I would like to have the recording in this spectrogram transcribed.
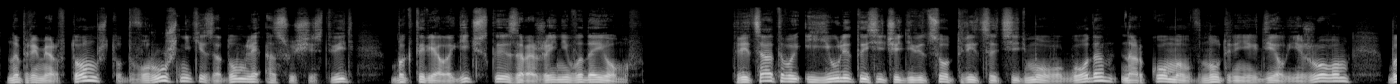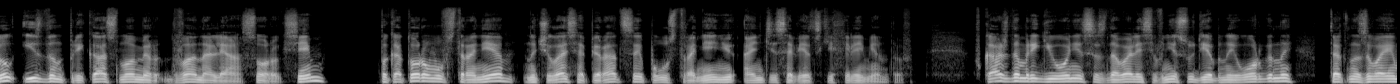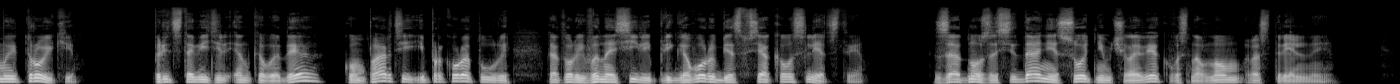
Например, в том, что двурушники задумали осуществить бактериологическое заражение водоемов. 30 июля 1937 года наркомом внутренних дел Ежовым был издан приказ номер 2047 по которому в стране началась операция по устранению антисоветских элементов. В каждом регионе создавались внесудебные органы, так называемые «тройки», представитель НКВД, Компартии и прокуратуры, которые выносили приговоры без всякого следствия. За одно заседание сотням человек, в основном расстрельные.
